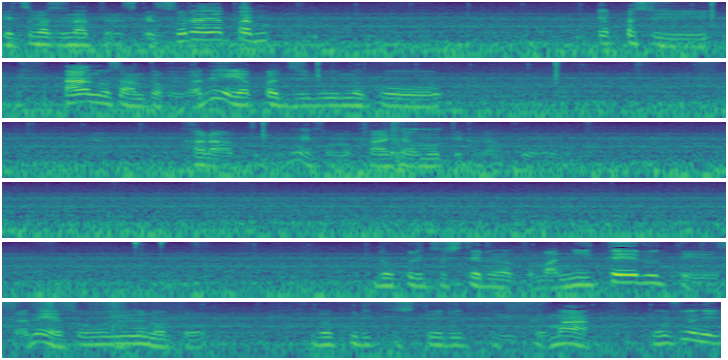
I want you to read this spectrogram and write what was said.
結末になってるんですけどそれはやっぱりやっぱし安野さんとかがねやっぱ自分のこうカラーっていうねその会社を持ってからこう独立してるのと、まあ、似てるっていうかねそういうのと独立してるっていうかまあ要するに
